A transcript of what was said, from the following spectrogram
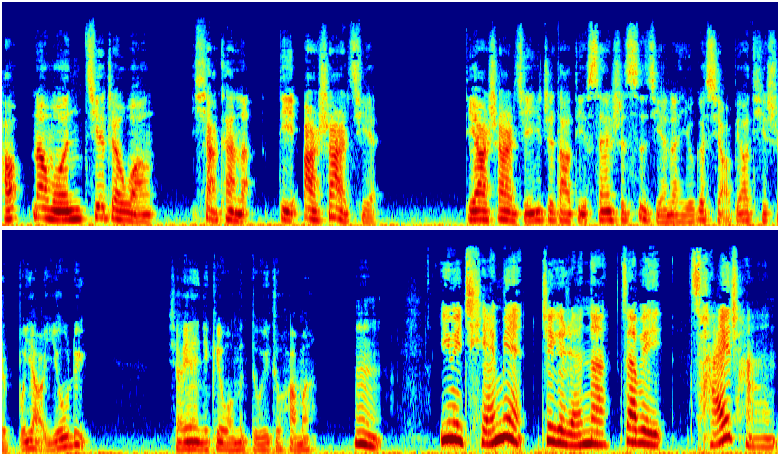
好，那我们接着往下看了第二十二节，第二十二节一直到第三十四节呢，有个小标题是“不要忧虑”。小燕，你给我们读一读好吗？”嗯，因为前面这个人呢，在为财产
